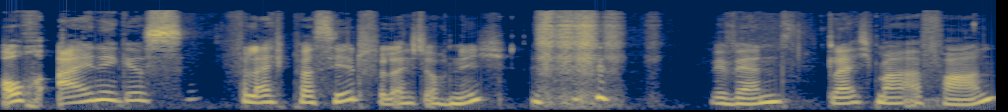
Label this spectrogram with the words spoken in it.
auch einiges vielleicht passiert, vielleicht auch nicht. Wir werden es gleich mal erfahren.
